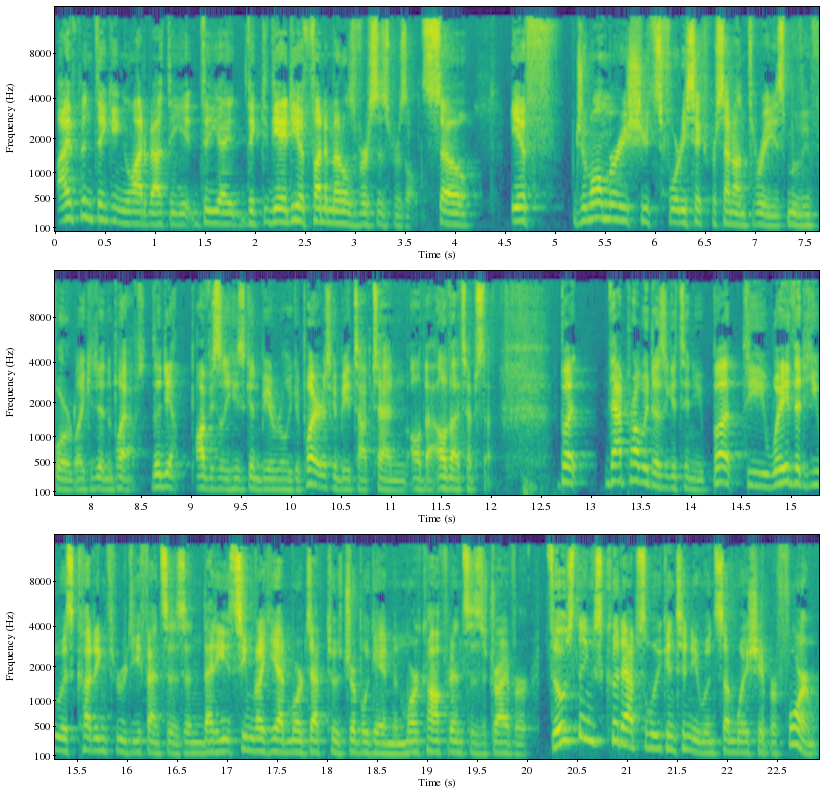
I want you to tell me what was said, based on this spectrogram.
I've been thinking a lot about the the uh, the, the idea of fundamentals versus results. So if Jamal Murray shoots 46% on threes moving forward like he did in the playoffs, then yeah, obviously he's going to be a really good player. He's going to be a top 10, all that, all that type of stuff. But that probably doesn't continue. But the way that he was cutting through defenses and that he seemed like he had more depth to his dribble game and more confidence as a driver, those things could absolutely continue in some way, shape, or form.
